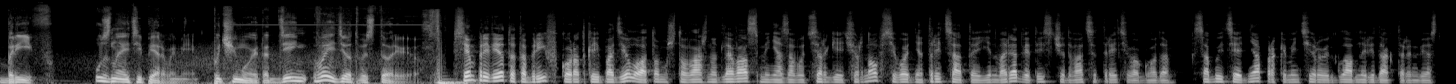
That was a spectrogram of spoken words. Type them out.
Бриф. Узнайте первыми, почему этот день войдет в историю. Всем привет, это Бриф, коротко и по делу о том, что важно для вас. Меня зовут Сергей Чернов, сегодня 30 января 2023 года. События дня прокомментирует главный редактор Invest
